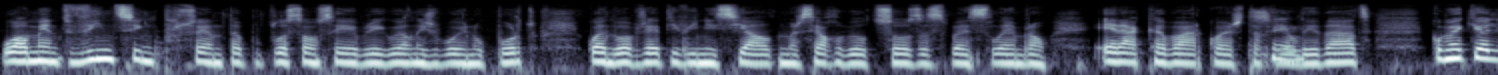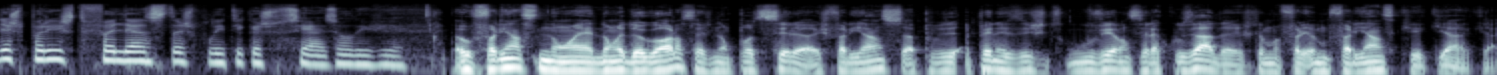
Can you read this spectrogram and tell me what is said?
o aumento de 25% da população sem abrigo em Lisboa e no Porto, quando o objetivo inicial de Marcelo Rebelo de Sousa, se bem se lembram, era acabar com esta Sim. realidade. Como é que olhas para este falhanço das políticas sociais, Olivier? O falhanço não é, não é de agora, ou seja, não pode ser as falhanças apenas este governo ser acusado. Isto é uma, uma falhança que, que, há, que, há,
